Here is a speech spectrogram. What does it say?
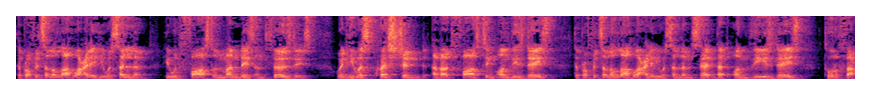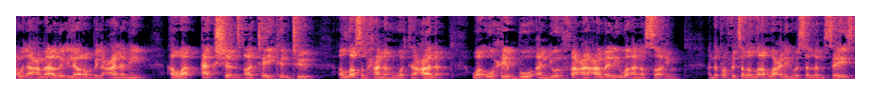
The Prophet ﷺ, he would fast on Mondays and Thursdays. When he was questioned about fasting on these days, the Prophet ﷺ said that on these days, تُرْفَعُ الْأَعْمَالُ إِلَى رَبِّ الْعَالَمِينَ Our actions are taken to Allah subhanahu wa ta'ala. وَأُحِبُّ أَن يُرْفَعَ عَمَلِي وَأَنَا صَائِمٌ And the Prophet ﷺ says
